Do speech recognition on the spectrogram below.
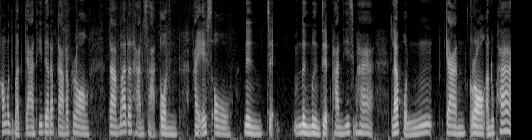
ห้องปฏิบัติการที่ได้รับการรับรอง ตามมาตรฐานสากล ISO 17025 และผลการกรองอนุภาค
